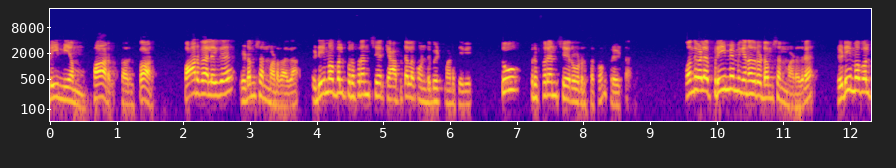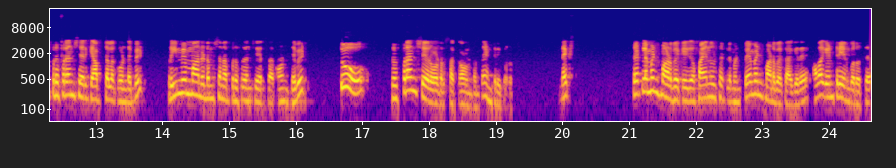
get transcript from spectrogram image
premium par sorry par par ವ್ಯಾಲ್ಯೂಗೆ ರಿಡಮ್ಷನ್ ಮಾಡಿದಾಗ redeemable preference share capital account debit ಮಾಡ್ತೀವಿ. To preference share holders account credit ಆಗುತ್ತೆ. ಒಂದು ವೇಳೆ ಪ್ರೀಮಿಯಂಗೆ ಏನಾದರೂ ರಿಡಮ್ಷನ್ ಮಾಡಿದ್ರೆ redeemable preference share capital account debit premium on redemption of preference shares account debit to preference share holders account ಅಂತ ಎಂಟ್ರಿ ಬರುತ್ತೆ. ನೆಕ್ಸ್ಟ್ ಸೆಟ್ಲ್ಮೆಂಟ್ ಮಾಡಬೇಕು. ಈಗ ಫೈನಲ್ ಸೆಟ್ಲ್ಮೆಂಟ್ ಪೇಮೆಂಟ್ ಮಾಡಬೇಕಾಗಿದೆ. ಅವಾಗ ಎಂಟ್ರಿ ಏನು ಬರುತ್ತೆ?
